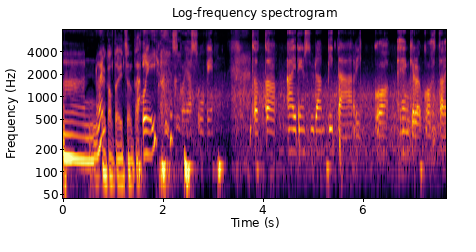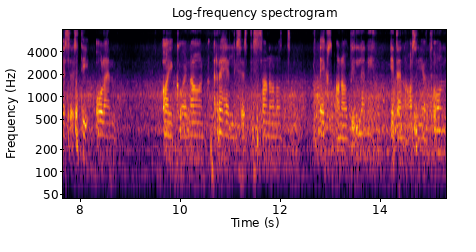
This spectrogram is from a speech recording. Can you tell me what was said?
Ää, noin. Pekalta itseltä. Ei. Esko ja Suvi. Tota, äidin sydän pitää rikkoa. Henkilökohtaisesti olen aikoinaan rehellisesti sanonut ex-anopilleni, miten asiat on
